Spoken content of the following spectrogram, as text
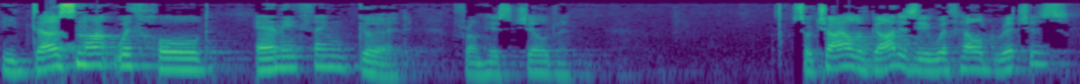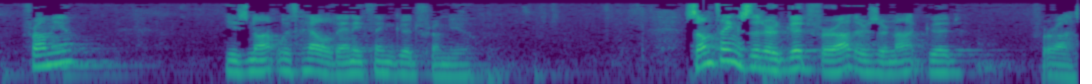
He does not withhold anything good from his children. So, child of God, has he withheld riches from you? He's not withheld anything good from you. Some things that are good for others are not good for us.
